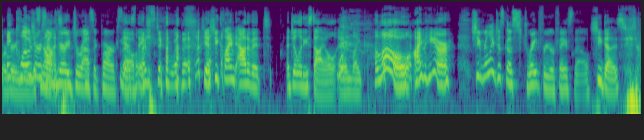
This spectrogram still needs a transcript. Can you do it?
Or. Enclosure It's sounds very Jurassic Park, so Yes, I'm you. sticking with it. yeah, she climbed out of it agility style and like, hello, I'm here. she really just goes straight for your face, though. She does. She does.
